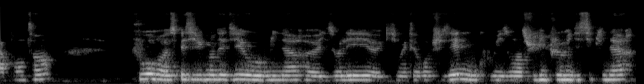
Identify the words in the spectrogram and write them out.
à Pantin, pour euh, spécifiquement dédié aux mineurs euh, isolés euh, qui ont été refusés, donc où ils ont un suivi pluridisciplinaire,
